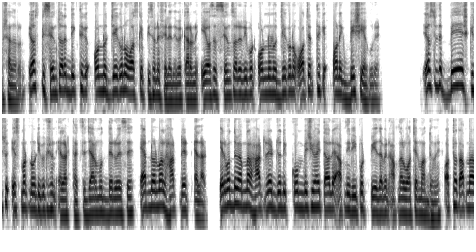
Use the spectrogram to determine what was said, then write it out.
অসাধারণ। এই ওয়াচটি সেন্সরের দিক থেকে অন্য যে কোনো ওয়াচকে পিছনে ফেলে দেবে, কারণ এই ওয়াচের সেন্সরের রিপোর্ট অন্যান্য যে কোনো ওয়াচের থেকে অনেক বেশি অ্যাকুরেট ওয়াচটিতে বেশ কিছু স্মার্ট নোটিফিকেশন অ্যালার্ট থাকছে, যার মধ্যে রয়েছে অ্যাবনর্মাল হার্ট রেট অ্যালার্ট এর মাধ্যমে আপনার হার্ট রেট যদি কম বেশি হয়, তাহলে আপনি রিপোর্ট পেয়ে যাবেন আপনার ওয়াচের মাধ্যমে। অর্থাৎ আপনার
